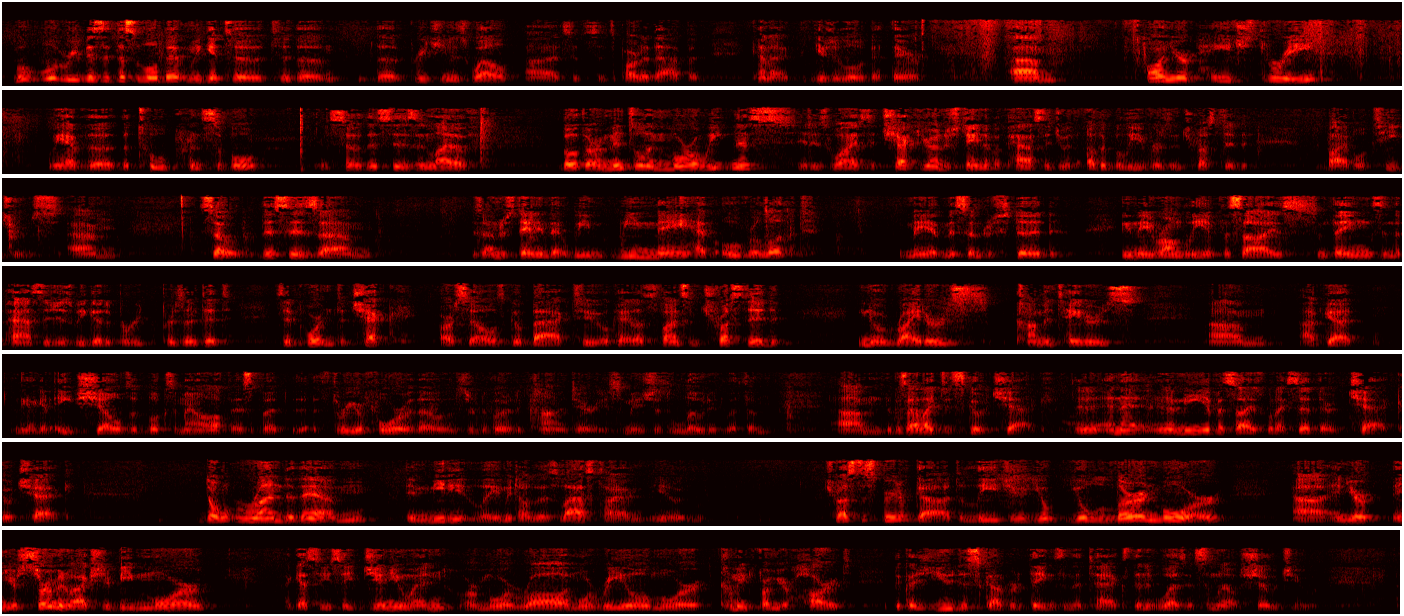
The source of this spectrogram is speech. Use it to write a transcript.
We'll, we'll, revisit this a little bit when we get to, to the, the preaching as well. Uh, it's, it's, it's part of that, but kind of gives you a little bit there. Um, on your page three, we have the, the tool principle. And so this is in light of both our mental and moral weakness. It is wise to check your understanding of a passage with other believers and trusted Bible teachers. Um, so this is um, this understanding that we we may have overlooked, may have misunderstood, we may wrongly emphasize some things in the passage as we go to pre- present it. It's important to check ourselves, go back to okay, let's find some trusted you know, writers, commentators. Um, I've got, I think I got eight shelves of books in my office, but three or four of those are devoted to commentaries. I mean, it's just loaded with them. Um, because I like to just go check. And, and, that, and I mean, emphasize what I said there. Check, go check. Don't run to them immediately. We talked about this last time. You know, trust the Spirit of God to lead you. You'll, you'll learn more, uh, and your and your sermon will actually be more I guess you say genuine or more raw and more real, more coming from your heart because you discovered things in the text than it was that someone else showed you.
